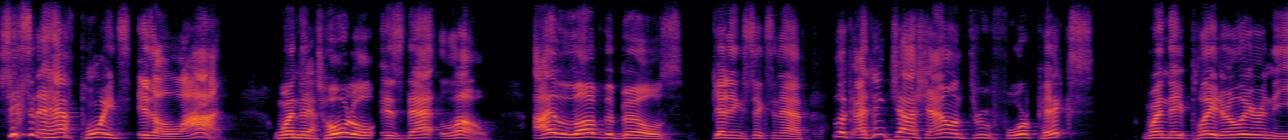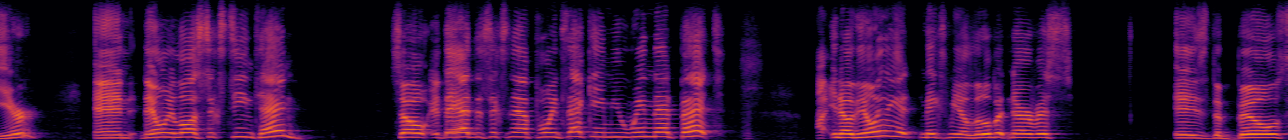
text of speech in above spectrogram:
Six and a half points is a lot when the yeah. total is that low. I love the Bills getting six and a half. Look, I think Josh Allen threw four picks when they played earlier in the year, and they only lost 16 10. So if they had the six and a half points that game, you win that bet. Uh, you know, the only thing that makes me a little bit nervous is the Bills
